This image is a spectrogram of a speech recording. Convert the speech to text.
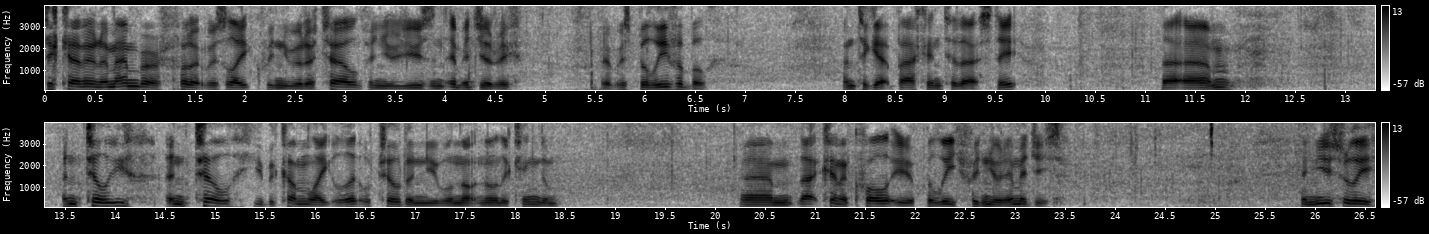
to kind of remember what it was like when you were a child, when you were using imagery. It was believable. And to get back into that state. That um, until you until you become like little children you will not know the kingdom. Um, that kind of quality of belief in your images. And usually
